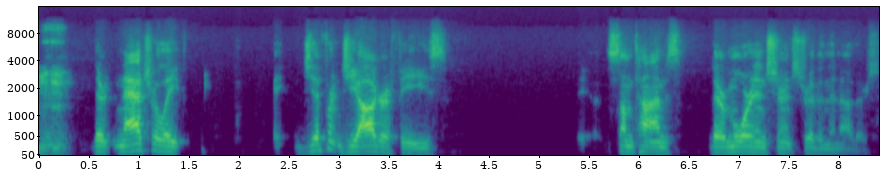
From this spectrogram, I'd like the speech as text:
hmm They're naturally different geographies. Sometimes they're more insurance driven than others.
